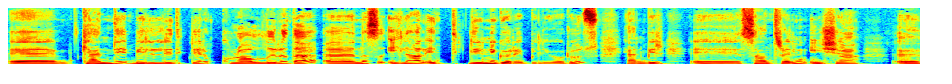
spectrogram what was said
e, kendi belirledikleri kuralları da e, nasıl ihlal ettiklerini görebiliyoruz. Yani bir e, santralin inşa e,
